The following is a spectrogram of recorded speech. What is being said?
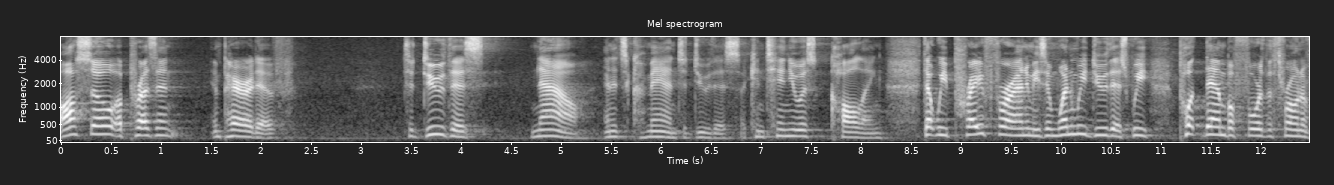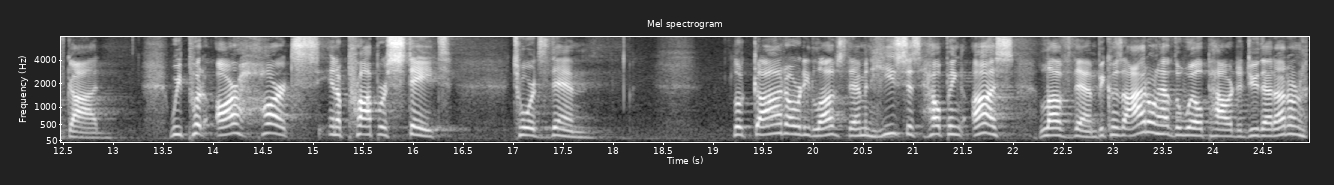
Also, a present imperative to do this now. And it's a command to do this, a continuous calling. That we pray for our enemies, and when we do this, we put them before the throne of God. We put our hearts in a proper state towards them. Look, God already loves them, and He's just helping us love them because I don't have the willpower to do that. I don't,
